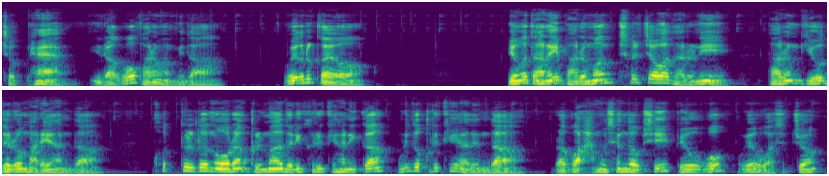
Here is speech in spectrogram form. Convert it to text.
저펜이라고 발음합니다. 왜 그럴까요? 영어 단어의 발음은 철자와 다르니 발음 기호대로 말해야 한다. 코틀도 노란 글마들이 그렇게 하니까 우리도 그렇게 해야 된다. 라고 아무 생각 없이 배우고 외워왔었죠.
